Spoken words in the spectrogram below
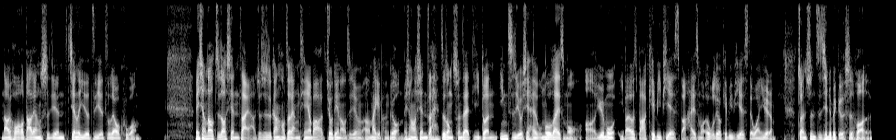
然后花了大量时间建立了自己的资料库啊。没想到，直到现在啊，就是刚好这两天要把旧电脑直接呃卖给朋友。没想到现在这种存在低端音质有些还落在什么啊约莫一百二十八 kbps 吧，还是什么二五六 kbps 的玩意儿，转瞬之间就被格式化了。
